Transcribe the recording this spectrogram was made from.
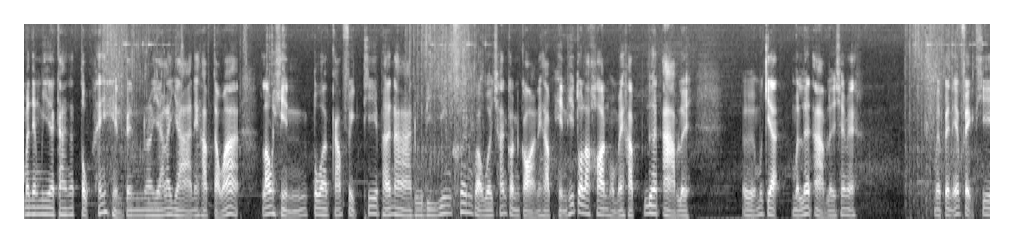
มันยังมีอาการกระตุกให้เห็นเป็นระยะระยะนะครับ แต่ว่าเราเห็นตัวกราฟิกที่พัฒนาดูดียิ่งขึ้นกว่าเวอร์ชันก่อนๆนะครับ เห็นที่ตัวละครผมไหมครับ เลือดอาบเลย เออ เมื่อกี้เหมือนเลือดอาบเลยใช่ไหมมันเป็นเอฟเฟกต์ที่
